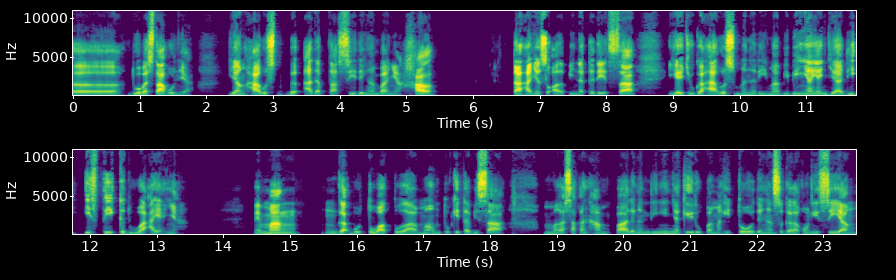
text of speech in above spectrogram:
uh, eh, 12 tahun ya, yang harus beradaptasi dengan banyak hal Tak hanya soal pindah ke desa, ia juga harus menerima bibinya yang jadi istri kedua ayahnya. Memang nggak butuh waktu lama untuk kita bisa merasakan hampa dengan dinginnya kehidupan Mahito dengan segala kondisi yang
